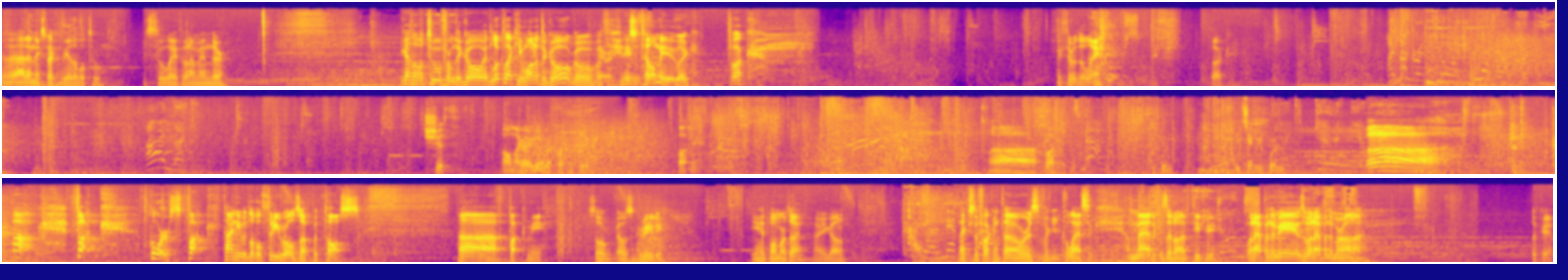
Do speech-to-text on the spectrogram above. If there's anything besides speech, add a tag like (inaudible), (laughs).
Cause I didn't expect him to get level 2. It's too late when I'm in there. He got level 2 from the go. It looked like he wanted to go, go, but he needs to tell me, like, fuck. We threw the lane. (laughs) fuck. I'm under a you're never a partner. I like it. Shit. Oh my god, you gotta be fucking kidding me. Fuck. Ah, fuck. Check me for. Ah! Fuck! Fuck! Of course, fuck! Tiny with level 3 rolls up with toss. Ah, fuck me. So, I was greedy. You hit one more time? There you got him. Next to fucking tower is a fucking classic. I'm mad because I don't have TP. What happened to me is what happened to Mirana. Okay.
